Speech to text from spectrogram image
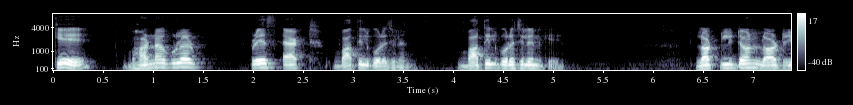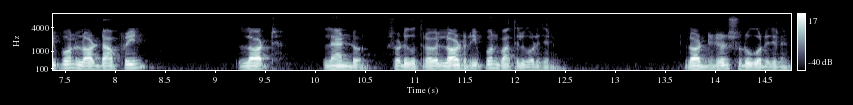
কে ভার্নাকুলার প্রেস অ্যাক্ট বাতিল করেছিলেন? বাতিল করেছিলেন কে? Lord Lytton, Lord Ripon, Lord Dufferin, Lord Lansdowne. সঠিক উত্তর হবে লর্ড রিপন বাতিল করেছিলেন। লর্ড রিটন শুরু করেছিলেন।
